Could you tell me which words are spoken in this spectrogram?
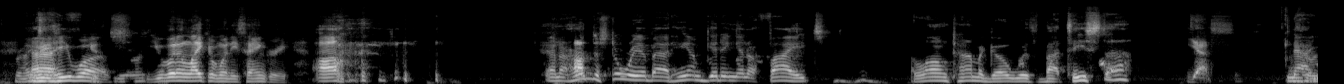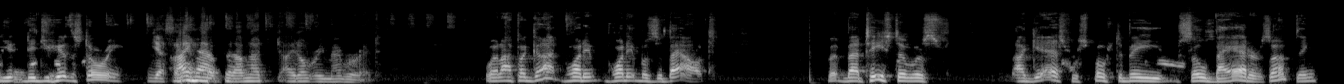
right? Uh, he was. You wouldn't like him when he's hangry. Uh, And I heard the story about him getting in a fight a long time ago with Batista. yes. Now, you, did you hear the story? Yes. I have, but I'm not. I don't remember it. Well, I forgot what it what it was about, but Batista was, I guess, was supposed to be so bad or something,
